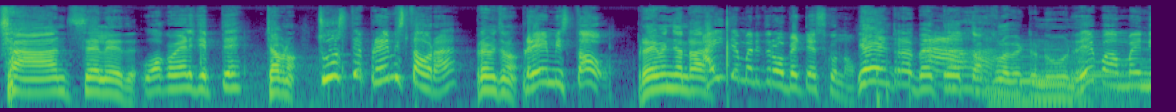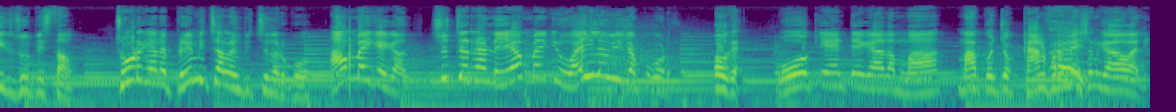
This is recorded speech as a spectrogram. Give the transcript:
ఛాన్సే లేదు. ఒకవేళ చెప్తే? చెప్పను. చూస్తే ప్రేమిస్తావురా? ప్రేమించను. ప్రేమిస్తావు. ప్రేమించను రా అయితే మన ఇద్దరం పెట్టేసుకుందాం ఏంట్రా బెట్టు? తొక్కలో పెట్టు నువ్వు రేపు ఆ అమ్మాయిని నీకు చూపిస్తాం. చూడగానే ప్రేమించాలనిపించింది అనుకో. ఆ అమ్మాయికే కాదు. స్విట్జర్లాండ్లో ఏ అమ్మాయికి నువ్వు ఐ లవ్ యూ చెప్పకూడదు. ఓకే. ఓకే అంటే కాదమ్మా మాకు కొంచెం కన్ఫర్మేషన్ కావాలి.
